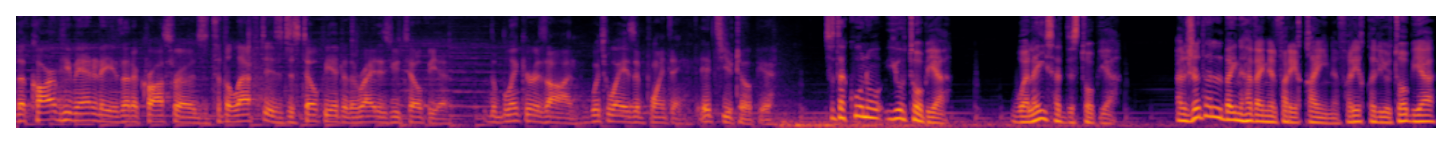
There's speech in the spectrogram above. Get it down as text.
The car of humanity is at a crossroads. To the left is dystopia, to the right is utopia. The blinker is on. Which way is it pointing? It's utopia. ستكون يوتوبيا وليست ديستوبيا الجدل بين هذين الفريقين فريق اليوتوبيا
